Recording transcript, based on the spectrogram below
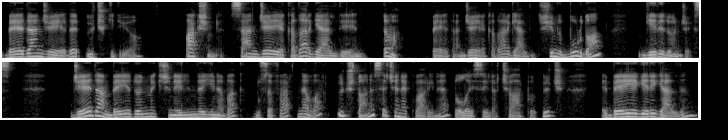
B'den C'ye de 3 gidiyor. Bak şimdi sen C'ye kadar geldin. Değil mi? B'den C'ye kadar geldin. Şimdi buradan geri döneceksin. C'den B'ye dönmek için elinde yine bak bu sefer ne var? 3 tane seçenek var yine. Dolayısıyla çarpı 3. E, B'ye geri geldin.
